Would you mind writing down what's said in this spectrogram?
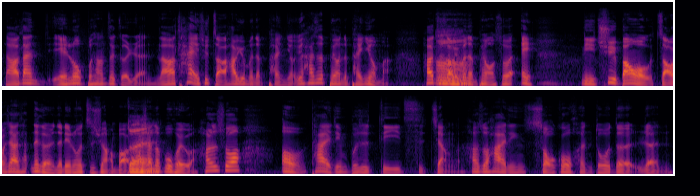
然后但联络不上这个人，然后他也去找他原本的朋友，因为他是朋友的朋友嘛，他就找原本的朋友说：“哎、哦欸，你去帮我找一下他那个人的联络资讯好不好？”他现在都不回我，他就说。哦，他已经不是第一次这样了。他说他已经收过很多的人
